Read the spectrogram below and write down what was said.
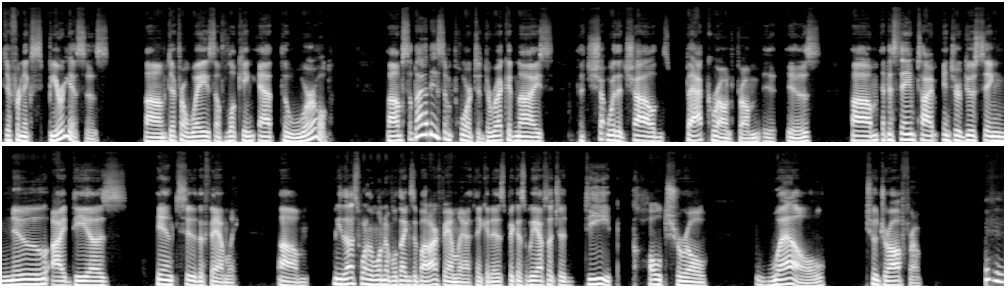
different experiences, um, different ways of looking at the world. Um, so that is important to recognize the ch- where the child's background from is. Um, at the same time, introducing new ideas into the family. Um, I mean, that's one of the wonderful things about our family, I think it is, because we have such a deep cultural well to draw from. Mm-hmm.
